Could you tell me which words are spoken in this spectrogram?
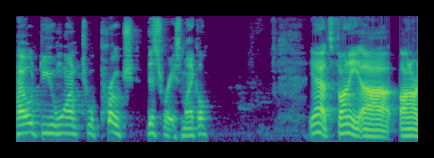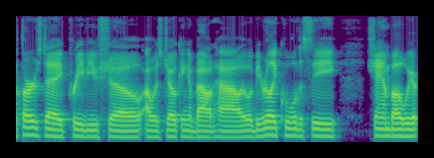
How do you want to approach this race, Michael? Yeah, it's funny. Uh, on our Thursday preview show, I was joking about how it would be really cool to see Shambo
